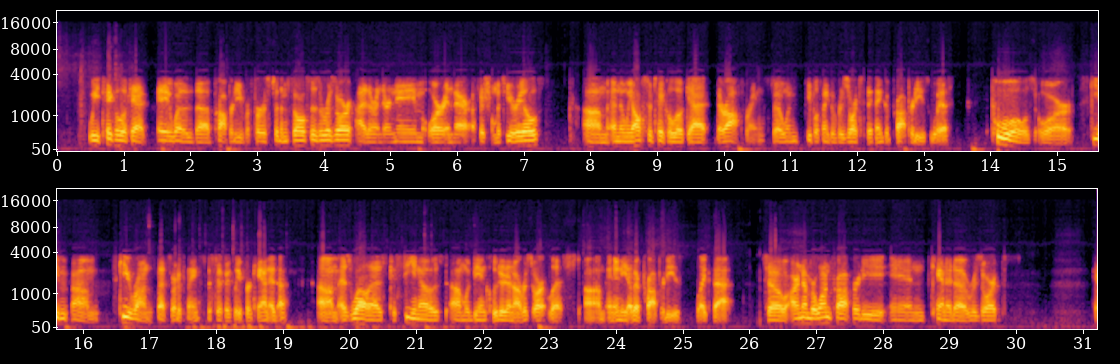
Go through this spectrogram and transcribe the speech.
we take a look at a whether the property refers to themselves as a resort, either in their name or in their official materials. Um, and then we also take a look at their offerings. So when people think of resorts, they think of properties with pools or ski um, ski runs, that sort of thing, specifically for Canada, um, as well as casinos um, would be included in our resort list um, and any other properties like that. So our number one property in Canada resorts,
